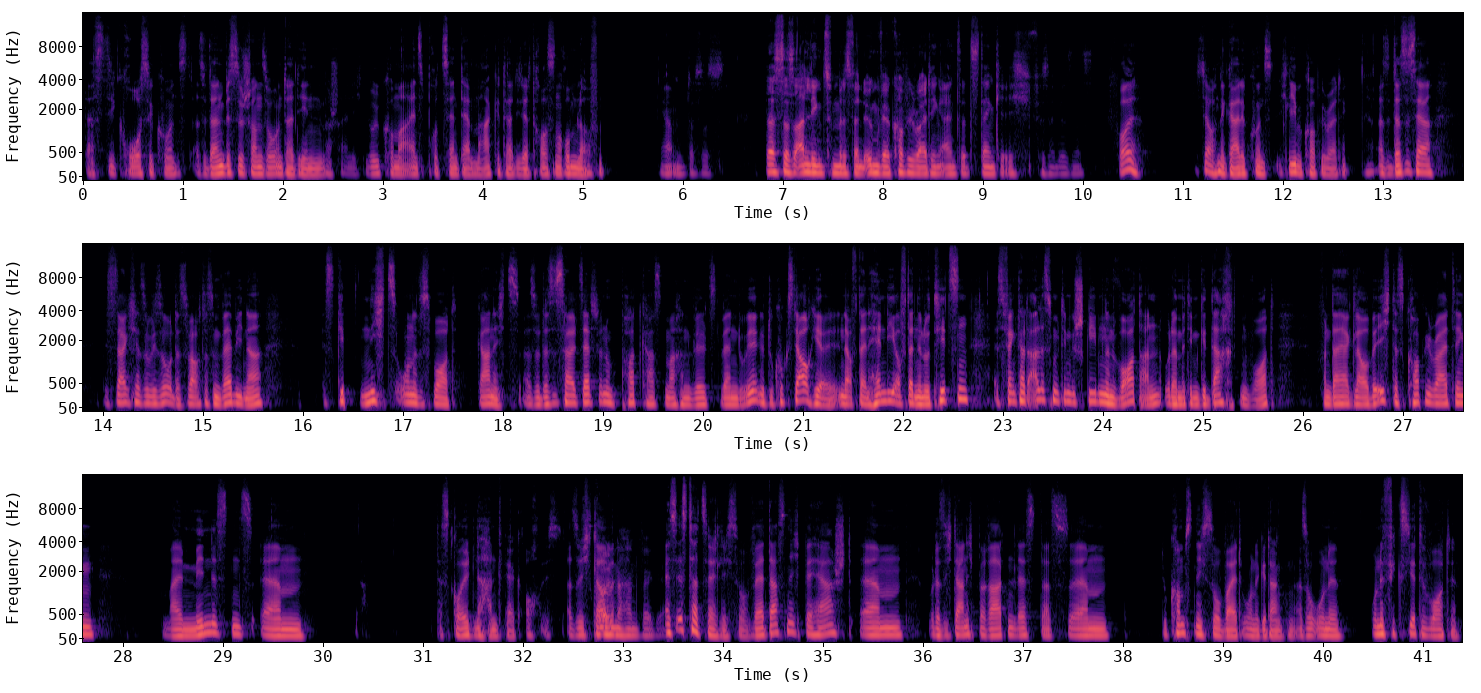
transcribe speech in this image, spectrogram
das ist die große Kunst. Also dann bist du schon so unter den wahrscheinlich 0,1 Prozent der Marketer, die da draußen rumlaufen. Ja, das ist, das ist das Anliegen, zumindest wenn irgendwer Copywriting einsetzt, denke ich, für sein Business. Voll. Ist ja auch eine geile Kunst. Ich liebe Copywriting. Also das ist ja, das sage ich ja sowieso, das war auch das im Webinar. Es gibt nichts ohne das Wort. Gar nichts. Also das ist halt, selbst wenn du einen Podcast machen willst, wenn du, du guckst ja auch hier auf dein Handy, auf deine Notizen, es fängt halt alles mit dem geschriebenen Wort an oder mit dem gedachten Wort. Von daher glaube ich, dass Copywriting mal mindestens ähm, ja, das goldene Handwerk auch ist. Also ich glaube, Handwerk. Ja. es ist tatsächlich so. Wer das nicht beherrscht ähm, oder sich da nicht beraten lässt, dass ähm, du kommst nicht so weit ohne Gedanken, also ohne, ohne fixierte Worte.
